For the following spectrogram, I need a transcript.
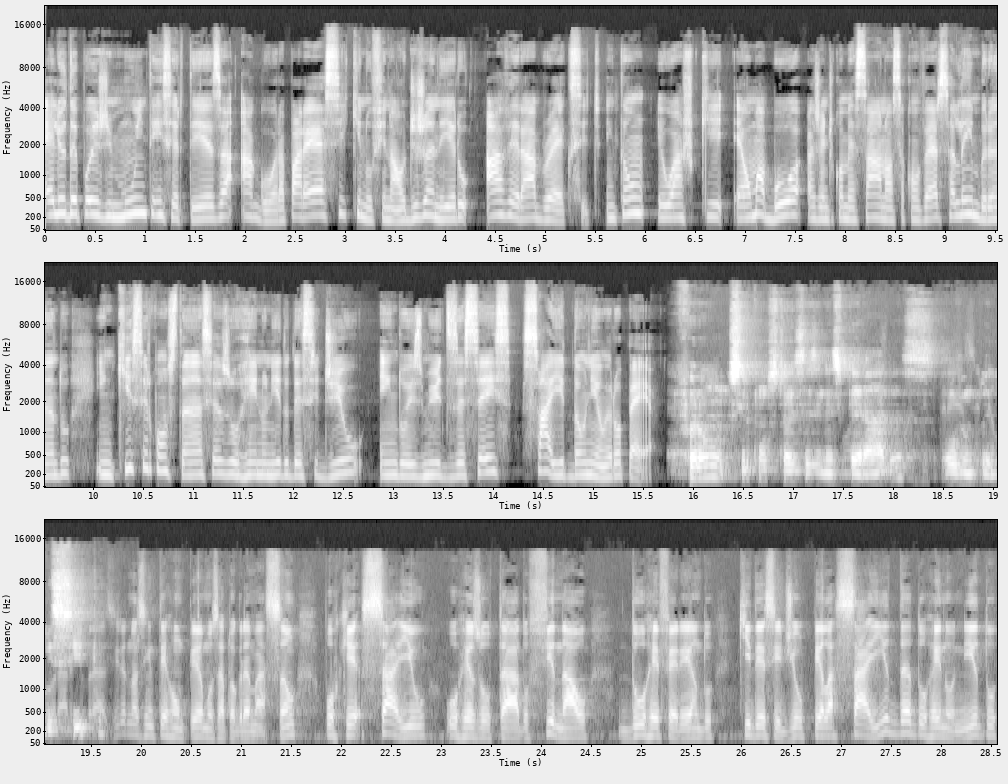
Hélio, depois de muita incerteza, agora parece que no final de janeiro haverá Brexit. Então, eu acho que é uma boa a gente começar a nossa conversa lembrando em que circunstâncias o Reino Unido decidiu, em 2016, sair da União Europeia. Foram circunstâncias inesperadas, houve um plebiscito. Brasília, nós interrompemos a programação porque saiu o resultado final do referendo que decidiu pela saída do Reino Unido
